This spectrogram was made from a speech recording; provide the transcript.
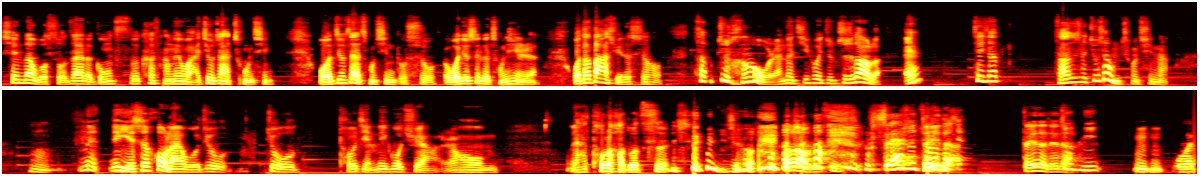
现在我所在的公司课堂内外就在重庆，我就在重庆读书，我就是个重庆人。我到大学的时候，他就很偶然的机会就知道了，哎，这家杂志社就在我们重庆呢。嗯，那那也是后来我就就投简历过去啊，然后我还偷了好多次，你知道，偷了好多次，哎，就是突然对的对的，对的。就你，嗯嗯，我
